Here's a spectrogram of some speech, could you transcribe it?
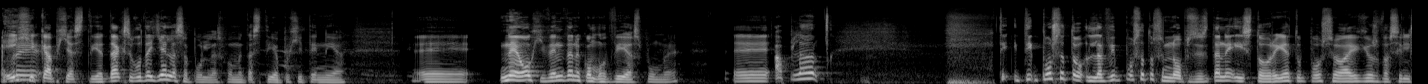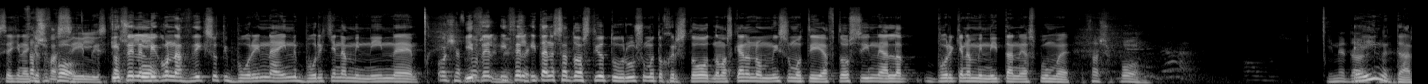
κιόλας. Είχε κάποια αστεία. Εντάξει, εγώ δεν γέλασα πολύ να σου πω με τα αστεία που είχε η ταινία. Ε, Ναι, όχι, δεν ήταν κομμωδία, ας πούμε. Ε, απλά. Τι, τι, πώς θα το, δηλαδή, πώς θα το συνόψεις, Ήταν η ιστορία του πώ ο Άγιος Βασίλης έγινε Θα Άγιος σου πω, Βασίλης. θα σου Ήθελε πω. λίγο να δείξει ότι μπορεί να είναι, μπορεί και να μην είναι. Όχι, αυτός Ήθελ, είναι. ήθελ, Ξε- ήταν σαν το αστείο του Ρούσου με τον Χριστό, να μας κάνει να νομίσουμε ότι αυτός είναι, αλλά μπορεί και να μην ήταν, ας πούμε. Θα σου πω. Είναι dark. ε, είναι ναι. dark,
